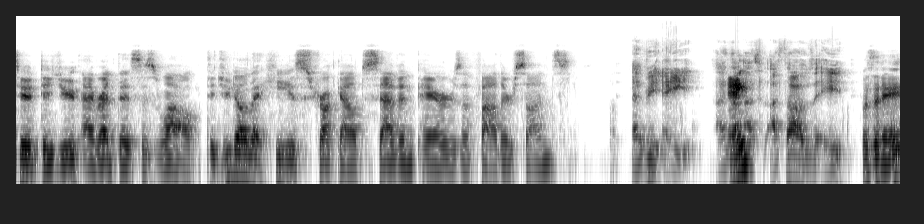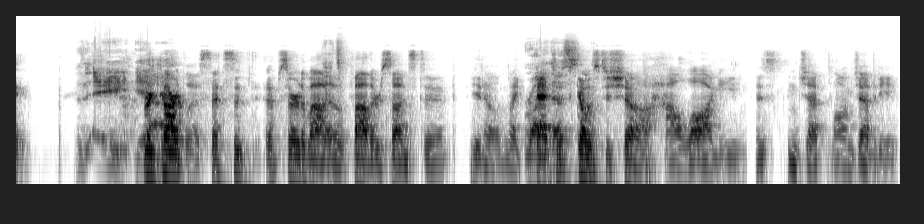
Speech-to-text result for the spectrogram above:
Dude, did you? I read this as well. Did you know that he has struck out seven pairs of father sons? That'd be eight. I, Eight? I, I thought it was eight. Was it eight? It was eight. Yeah. Regardless, that's an absurd amount That's- of father sons to you know like Right, that just goes to show how long he his longe- longevity.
